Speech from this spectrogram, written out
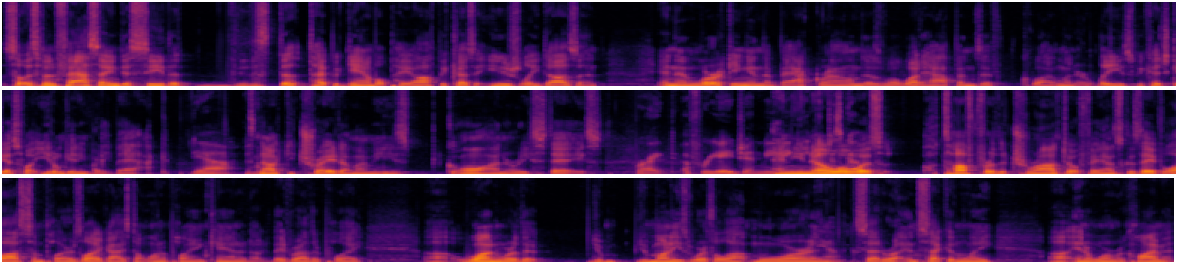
So it's been fascinating to see that this type of gamble pay off because it usually doesn't. And then lurking in the background is well, what happens if Kawhi Leonard leaves? Because guess what? You don't get anybody back. Yeah. It's not like you trade him. I mean, he's gone or he stays. Right. A free agent. Meaning And you know what go. was tough for the Toronto fans because they've lost some players. A lot of guys don't want to play in Canada. They'd rather play uh, one where the your your money's worth a lot more, and Yeah. et cetera. And secondly, uh, in a warmer climate.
